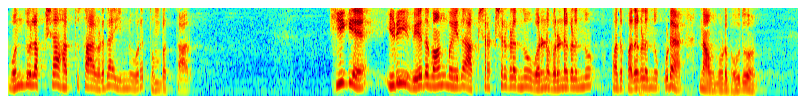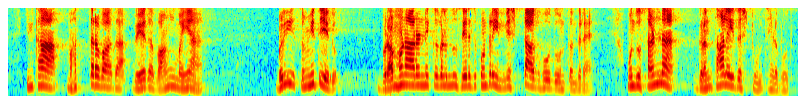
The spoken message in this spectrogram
ಒಂದು ಲಕ್ಷ ಹತ್ತು ಸಾವಿರದ ಇನ್ನೂರ ತೊಂಬತ್ತಾರು. ಹೀಗೆ ಇಡೀ ವೇದವಾಂಗ್ಮಯದ ಅಕ್ಷರಕ್ಷರಗಳನ್ನು, ವರ್ಣವರ್ಣಗಳನ್ನು, ಪದ ಪದಗಳನ್ನು ಕೂಡ ನಾವು ನೋಡಬಹುದು. ಇಂಥ ಮಹತ್ತರವಾದ ವೇದ ವಾಂಗ್ಮಯ ಬರೀ ಸಂಹಿತೆ ಇದು ಬ್ರಾಹ್ಮಣಾರಣ್ಯಕಗಳನ್ನು ಸೇರಿಸಿಕೊಂಡ್ರೆ ಇನ್ನೆಷ್ಟಾಗಬಹುದು ಅಂತಂದರೆ ಒಂದು ಸಣ್ಣ ಗ್ರಂಥಾಲಯದಷ್ಟು ಅಂತ ಹೇಳಬಹುದು.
